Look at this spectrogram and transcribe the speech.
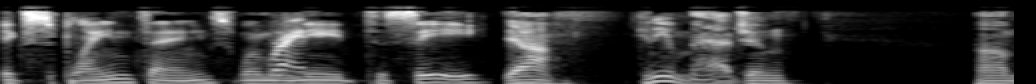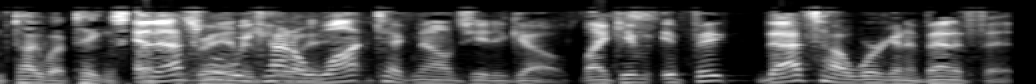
explain things when Right. we need to see. Yeah. Can you imagine? Um, talk about taking stuff And that's for where we kind of want technology to go. Like if if it, that's how we're going to benefit.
